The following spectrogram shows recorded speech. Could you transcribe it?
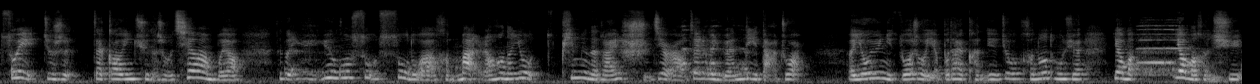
所以就是在高音区的时候，千万不要那个运运弓速速度啊很慢，然后呢又拼命的来使劲儿啊，在这个原地打转儿啊。由于你左手也不太肯定，就很多同学要么要么很虚，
